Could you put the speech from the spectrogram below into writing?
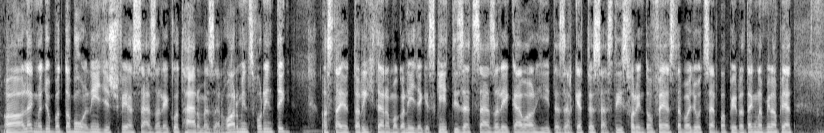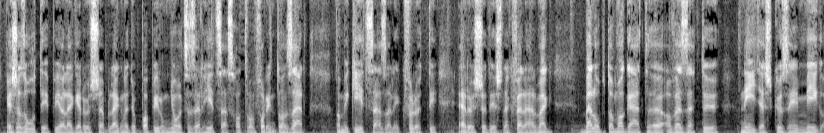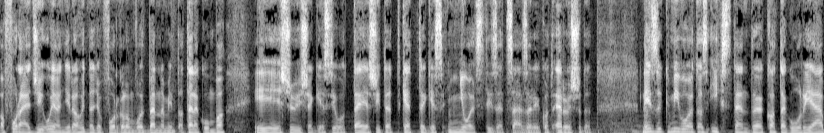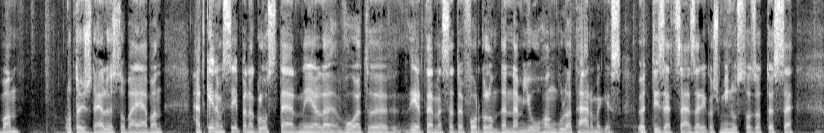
A legnagyobbat a MOL 4,5 százalékot 3030 forintig, aztán jött a Richter a maga 4,2 százalékával 7210 forinton fejezte be a gyógyszerpapír a tegnapi napját, és az OTP a legerősebb, legnagyobb papírunk 8760 forinton zárt, ami 2 százalék fölötti erősödésnek felel meg. Belopta magát a vezető négyes közé még a Forágyi olyannyira, hogy nagyobb forgalom volt benne, mint a Telekomba, és ő is egész jó teljesített, 2,8%-ot erősödött. Nézzük, mi volt az X-Tend kategóriában a tőzsde előszobájában. Hát kérem szépen a Gloucesternél volt értelmezhető forgalom, de nem jó hangulat, 3,5%-os mínuszt hozott össze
